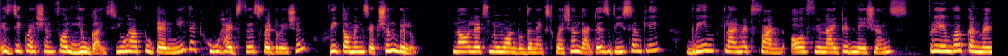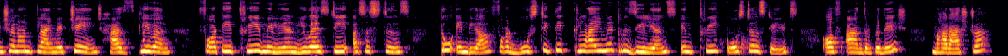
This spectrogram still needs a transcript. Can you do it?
is the question for you guys. You have to tell me that who heads this federation the comment section below. Now let's move on to the next question that is recently Green Climate Fund of United Nations Framework Convention on Climate Change has given 43 million USD assistance to India for boosting the climate resilience in three coastal states of Andhra Pradesh, Maharashtra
